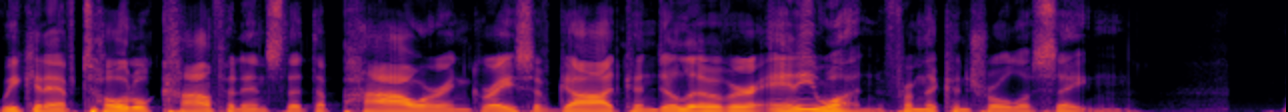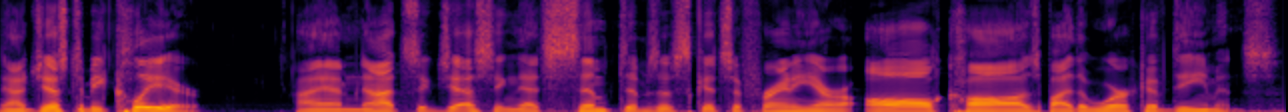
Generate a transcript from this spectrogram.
We can have total confidence that the power and grace of God can deliver anyone from the control of Satan. Now, just to be clear, I am not suggesting that symptoms of schizophrenia are all caused by the work of demons.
